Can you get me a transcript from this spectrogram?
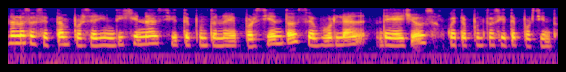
No los aceptan por ser indígenas 7.9%, se burlan de ellos 4.7%.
